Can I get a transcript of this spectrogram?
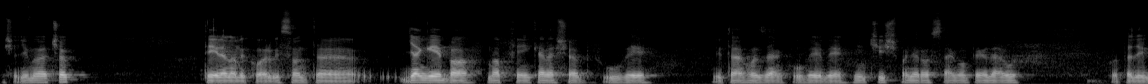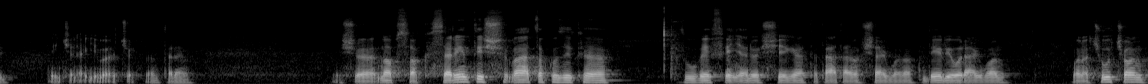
és a gyümölcsök. Télen, amikor viszont gyengébb a napfény, kevesebb UV jut el hozzánk, UVB nincs is Magyarországon például, akkor pedig nincsenek gyümölcsök, nem terem. És napszak szerint is váltakozik az UV-fény erőssége, tehát általánosságban a déli órákban van a csúcson,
